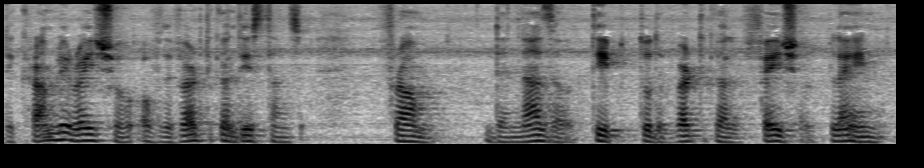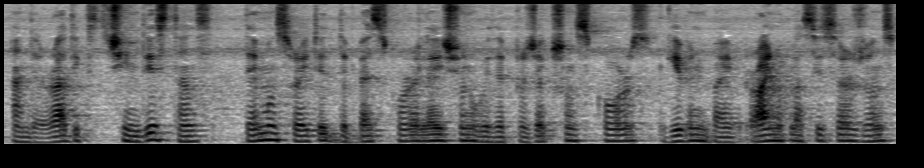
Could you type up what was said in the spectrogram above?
the Crumbley ratio of the vertical distance from the nasal tip to the vertical facial plane and the radix chin distance demonstrated the best correlation with the projection scores given by rhinoplasty surgeons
